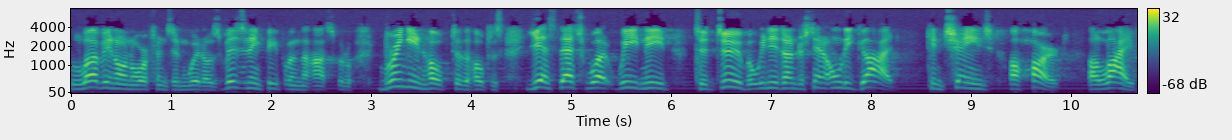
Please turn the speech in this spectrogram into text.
loving on orphans and widows, visiting people in the hospital, bringing hope to the hopeless. Yes, that's what we need to do, but we need to understand only God can change a heart, a life,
